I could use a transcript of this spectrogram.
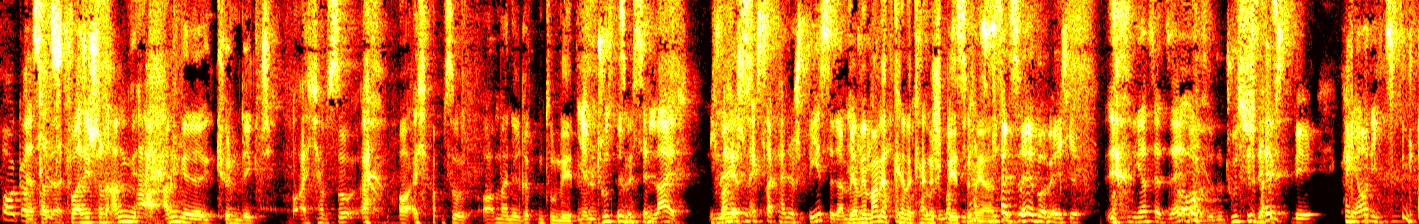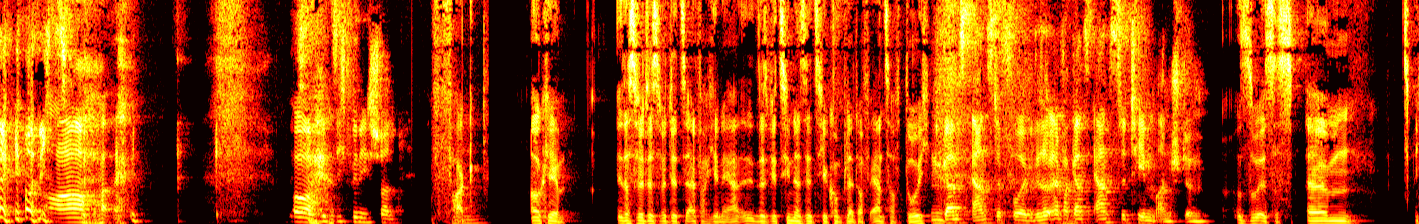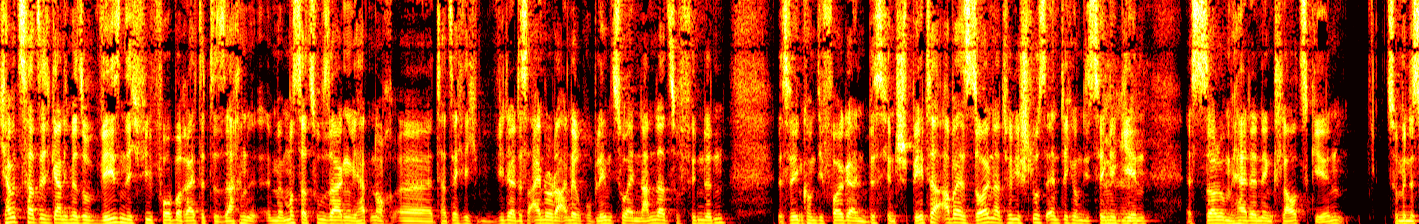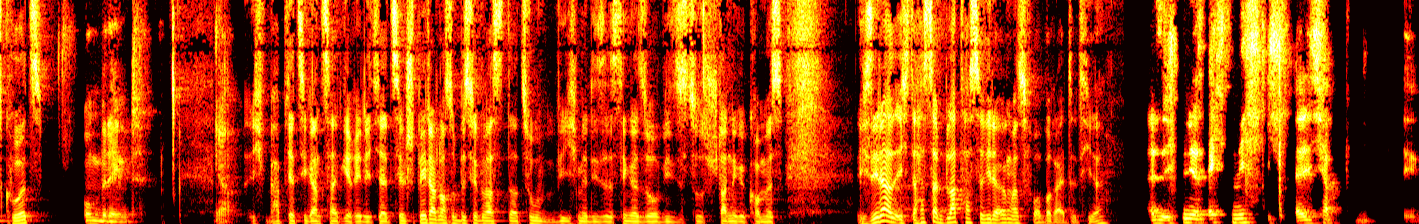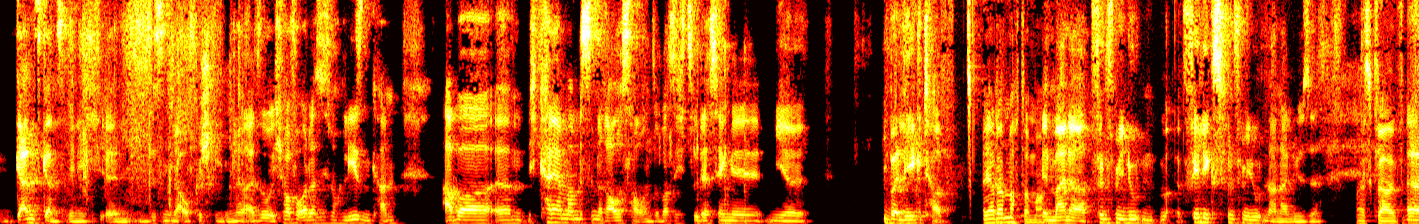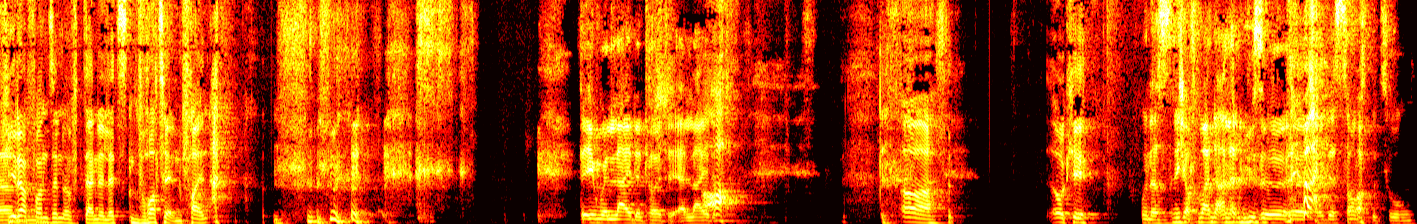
Oh Gott, das hat sich quasi schon an, angekündigt. Oh, ich habe so, oh, ich habe so, oh, meine Rippen tun weh. Ja, du tust mir ein bisschen leid. Ich mache ja schon extra keine Späße damit. Ja, wir machen jetzt keine, keine Späße mehr. Du machst die ganze Zeit selber welche. Du machst die ganze Zeit selber. Oh, also, du tust dir selbst weh. Kann ich auch nichts. Kann ich auch nichts. Oh. oh. So witzig finde ich schon. Fuck. Okay. Das wird, das wird jetzt einfach hier eine, wir ziehen das jetzt hier komplett auf ernsthaft durch. Eine ganz ernste Folge. Wir sollten einfach ganz ernste Themen anstimmen. So ist es. Ähm, ich habe jetzt tatsächlich gar nicht mehr so wesentlich viel vorbereitete Sachen. Man muss dazu sagen, wir hatten auch äh, tatsächlich wieder das eine oder andere Problem zueinander zu finden. Deswegen kommt die Folge ein bisschen später. Aber es soll natürlich schlussendlich um die Single mhm. gehen. Es soll um Head in den Clouds gehen. Zumindest kurz. Unbedingt. Ja. Ich habe jetzt die ganze Zeit geredet. Ich erzähle später noch so ein bisschen was dazu, wie ich mir diese Single so, wie es zustande gekommen ist. Ich sehe da, ich, hast du ein Blatt, hast du wieder irgendwas vorbereitet hier? Also ich bin jetzt echt nicht, ich, äh, ich habe ganz, ganz wenig äh, Wissen mir aufgeschrieben. Ne? Also ich hoffe auch, dass ich es noch lesen kann. Aber ähm, ich kann ja mal ein bisschen raushauen, so was ich zu der Single mir überlegt habe. Ja, dann mach doch mal. In meiner fünf Minuten, Felix fünf Minuten Analyse. Alles klar. Ähm, Vier davon sind auf deine letzten Worte entfallen. Der Junge leidet heute, er leidet. Oh. Oh. Okay. Und das ist nicht auf meine Analyse äh, des Songs bezogen.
